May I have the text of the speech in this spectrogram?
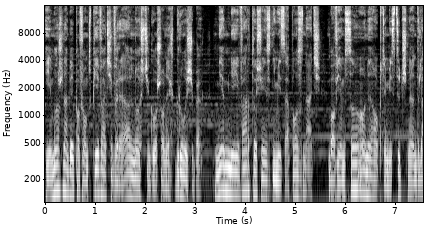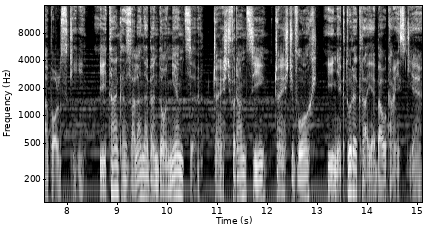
i można by powątpiewać w realność głoszonych gruźb. Niemniej warto się z nimi zapoznać, bowiem są one optymistyczne dla Polski. I tak zalane będą Niemcy, część Francji, część Włoch i niektóre kraje bałkańskie.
